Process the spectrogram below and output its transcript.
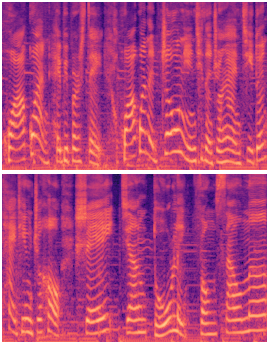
华冠 Happy Birthday 华冠的周年庆的专案，继敦泰天宇之后，谁将独领风骚呢？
